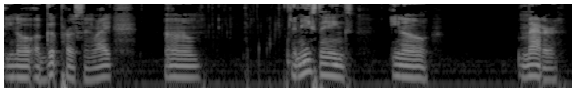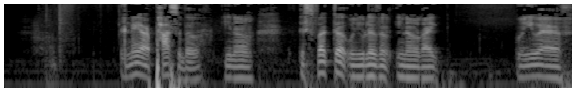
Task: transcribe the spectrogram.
you know a good person right um, and these things, you know, matter. And they are possible, you know. It's fucked up when you live in, you know, like when you have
